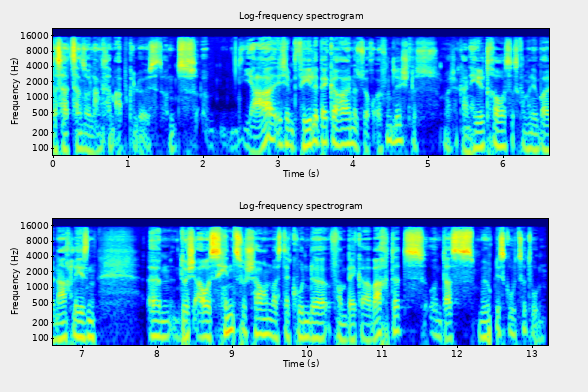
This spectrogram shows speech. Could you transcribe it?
Das hat es dann so langsam abgelöst. Und äh, ja, ich empfehle Bäckereien, das ist auch öffentlich, das mache ich ja kein Hehl draus, das kann man überall nachlesen, ähm, durchaus hinzuschauen, was der Kunde vom Bäcker erwartet und das möglichst gut zu tun.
